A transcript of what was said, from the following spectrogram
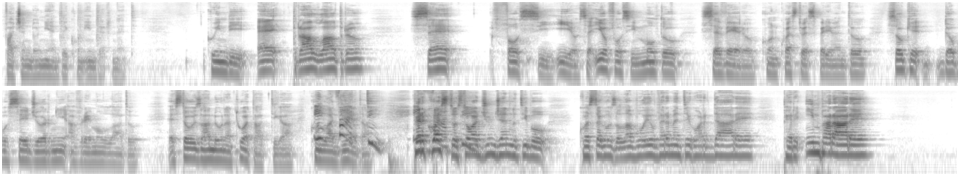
facendo niente con internet. Quindi, e tra l'altro, se fossi io, se io fossi molto severo con questo esperimento, so che dopo sei giorni avrei mollato. E sto usando una tua tattica con la dieta. Infatti, Per questo sto infatti. aggiungendo tipo questa cosa, la voglio veramente guardare per imparare.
